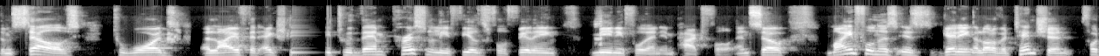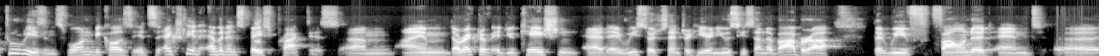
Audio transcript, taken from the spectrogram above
themselves towards a life that actually to them personally feels fulfilling meaningful and impactful. And so mindfulness is getting a lot of attention for two reasons. One because it's actually an evidence-based practice. Um, i'm director of education at a research center here in uc santa barbara that we've founded and uh,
